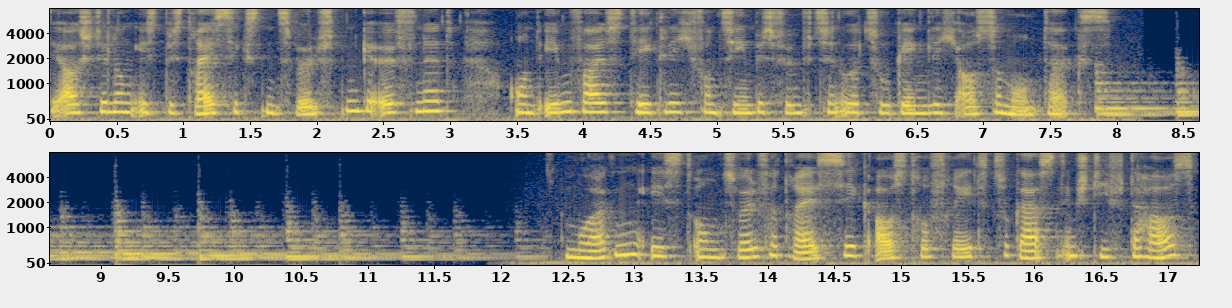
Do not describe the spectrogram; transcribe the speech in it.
Die Ausstellung ist bis 30.12. geöffnet und ebenfalls täglich von 10 bis 15 Uhr zugänglich außer montags. Morgen ist um 12.30 Uhr Austrofred zu Gast im Stifterhaus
